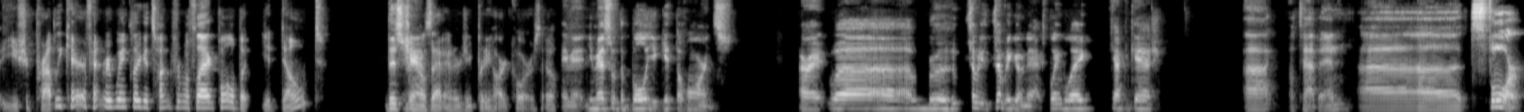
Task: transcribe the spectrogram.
you should probably care if henry winkler gets hung from a flagpole but you don't this channels that energy pretty hardcore so Hey man, you mess with the bull, you get the horns. All right. Well, somebody, somebody go next. Bling Blake, Captain Cash. Uh, I'll tap in. Uh, it's four.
